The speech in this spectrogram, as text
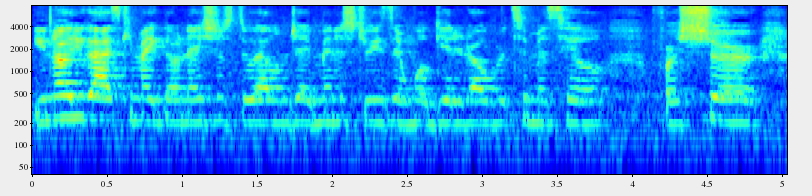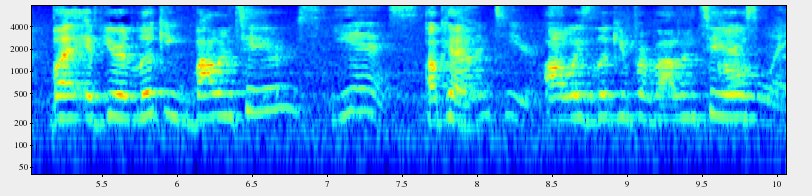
You know, you guys can make donations through LMJ Ministries, and we'll get it over to Miss Hill for sure. But if you're looking, volunteers. Yes. Okay. Volunteers. Always looking for volunteers. Always.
